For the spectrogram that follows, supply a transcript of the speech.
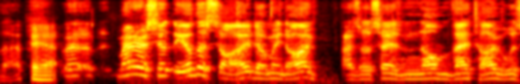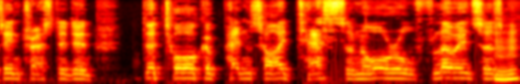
that. yeah. Uh, Marius, at the other side, I mean, I, as I say, as a non-vet, I was interested in the talk of penside tests and oral fluids as Mhm,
